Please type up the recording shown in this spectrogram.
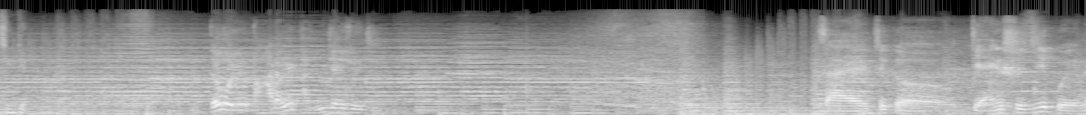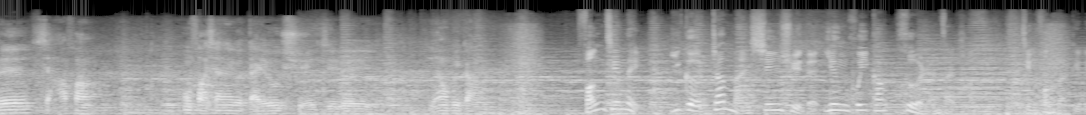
金店。周围有大量的喷溅血迹，在这个电视机柜的下方。我们发现了一个带有血迹的烟灰缸。房间内，一个沾满鲜血的烟灰缸赫然在旁。警方断定，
